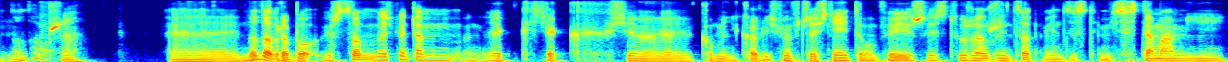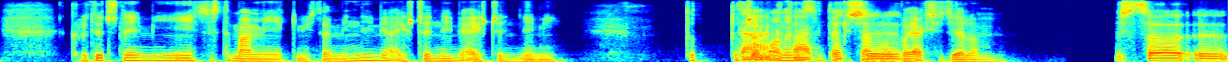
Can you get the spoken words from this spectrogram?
no dobrze. E, No dobra, bo wiesz co, myśmy tam, jak, jak się komunikowaliśmy wcześniej, to mówiłeś, że jest duża różnica między tymi systemami krytycznymi, systemami jakimiś tam innymi, a jeszcze innymi, a jeszcze innymi. To, to Tak, czemu one nie tak, są takie znaczy- same? Bo jak się dzielą? Wiesz co, y,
